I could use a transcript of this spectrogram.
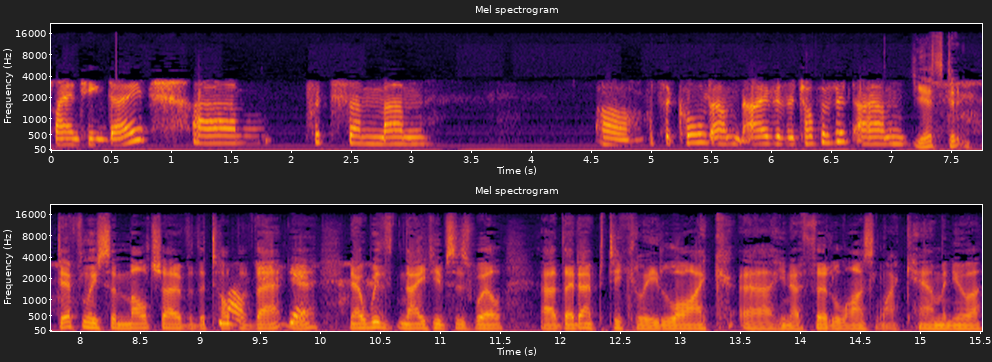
planting day, um, put some. Um, oh, what's it called? Um, over the top of it. Um, Yes, de- definitely some mulch over the top of that. yes. Yeah. Now with natives as well, uh, they don't particularly like uh, you know fertilizer like cow manure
